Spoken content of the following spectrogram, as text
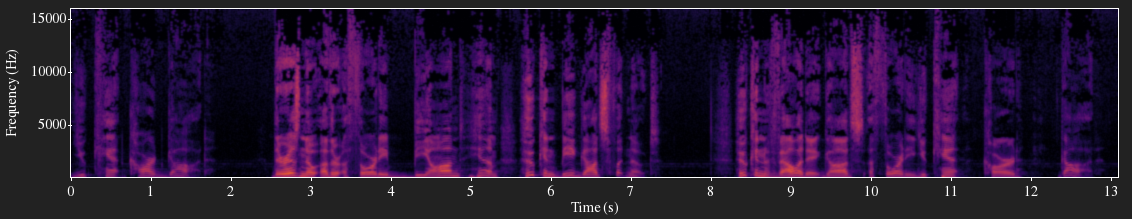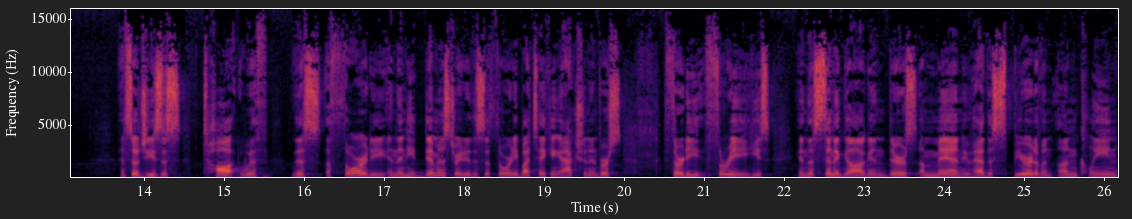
You can't card God. There is no other authority beyond him. Who can be God's footnote? Who can validate God's authority? You can't card God. And so Jesus taught with this authority, and then he demonstrated this authority by taking action. In verse 33, he's in the synagogue, and there's a man who had the spirit of an unclean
